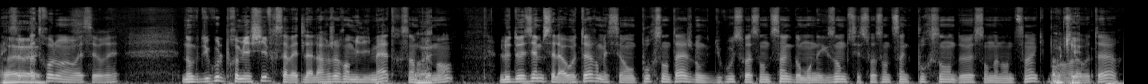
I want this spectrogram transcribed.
Ouais, c'est ouais. pas trop loin, ouais, c'est vrai. Donc du coup, le premier chiffre, ça va être la largeur en millimètres, simplement. Le deuxième, c'est la hauteur, mais c'est en pourcentage. Donc du coup, 65, dans mon exemple, c'est 65% de 195 par rapport Ok. à la hauteur.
